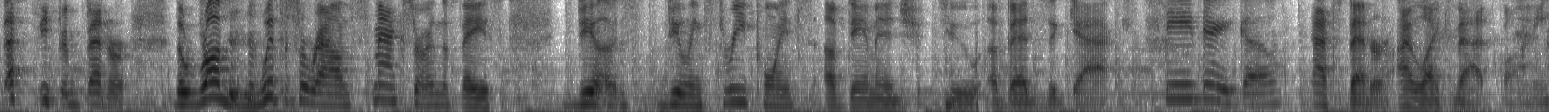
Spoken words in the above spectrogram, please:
That's even better. The rug whips around, smacks her in the face, deal- dealing three points of damage to Abedzagak. See, there you go. That's better. I like that, Bonnie.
